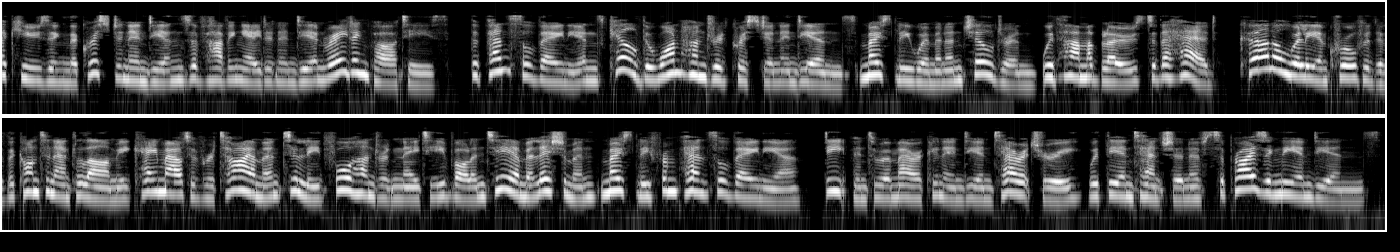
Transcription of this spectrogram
accusing the Christian Indians of having aided Indian raiding parties. The Pennsylvanians killed the 100 Christian Indians, mostly women and children, with hammer blows to the head. Colonel William Crawford of the Continental Army came out of retirement to lead 480 volunteer militiamen, mostly from Pennsylvania, deep into American Indian Territory, with the intention of surprising the Indians.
